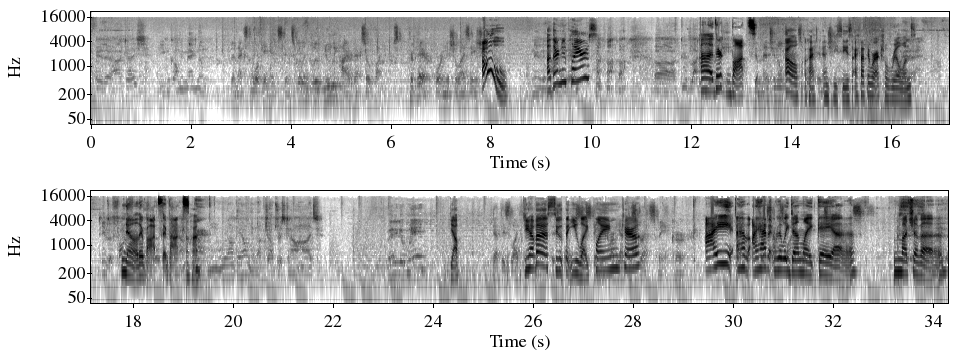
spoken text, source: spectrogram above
Hey there, Hardcase. You can call me Magnum. The next working instance will include newly hired exofighters. Prepare for initialization. Oh! Newly Other new players? Uh, good luck. Uh, they're bots. Oh, okay. NPCs. I thought they were actual real ones. Teams. No, they're bots. They're bots. We aren't the only nut jobs risking our hides. Ready to win? Yep. Death is Do you have a suit that you like playing, Kara? distress may occur. I have. I haven't really done like a uh, much of a.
